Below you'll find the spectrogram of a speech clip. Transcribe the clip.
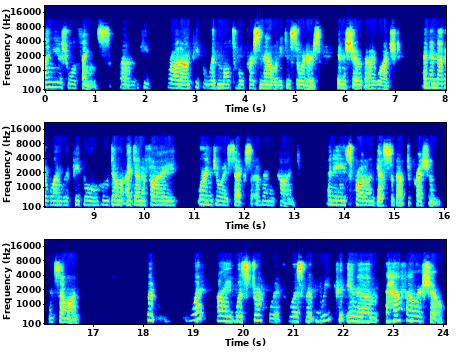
unusual things. Um, he brought on people with multiple personality disorders in the show that I watched, and another one with people who don't identify or enjoy sex of any kind. And he's brought on guests about depression and so on. But what I was struck with was that we could, in a, a half hour show,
